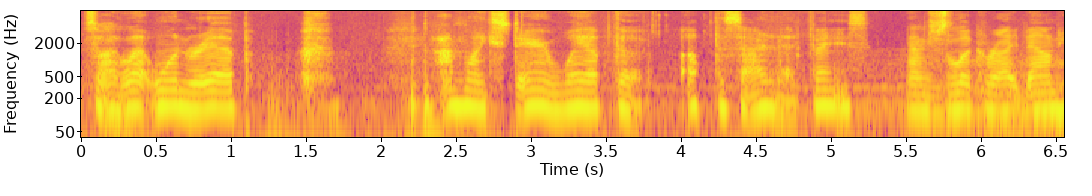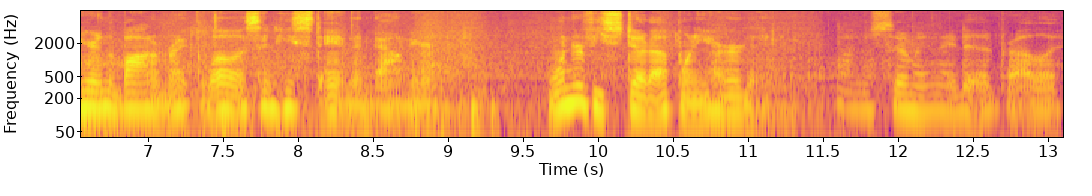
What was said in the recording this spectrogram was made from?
So I let one rip. I'm like staring way up the up the side of that face. And I just look right down here in the bottom right below us and he's standing down here. Wonder if he stood up when he heard it. I'm assuming they did, probably.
